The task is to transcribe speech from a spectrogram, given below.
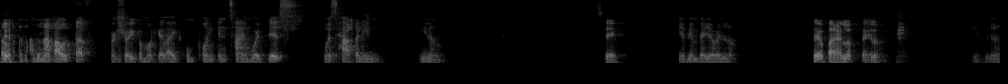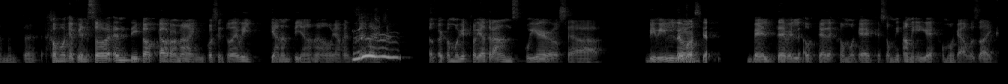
dando una pauta, for sure, como que like un point in time where this was happening, you know. Sí. Y es bien bello verlo. Pero parar los pelos. Literalmente. Como que pienso en ti, cabrona, en concierto de villana antillana, obviamente. like, fue como que historia trans, queer, o sea, vivirlo. Demasiado. Verte, ver a ustedes como que, que son mis amigas, como que I was like,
